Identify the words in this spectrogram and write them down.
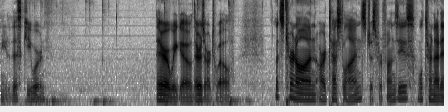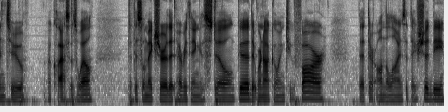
We needed this keyword. There we go. There's our 12. Let's turn on our test lines just for funsies. We'll turn that into a class as well but this will make sure that everything is still good, that we're not going too far, that they're on the lines that they should be.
